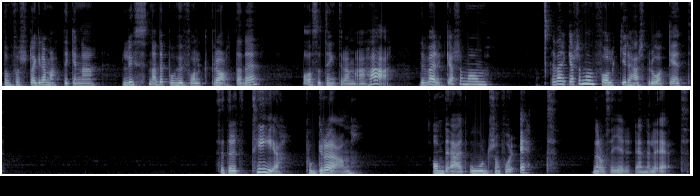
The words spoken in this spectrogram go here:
De första grammatikerna lyssnade på hur folk pratade och så tänkte de, aha, det verkar som om, det verkar som om folk i det här språket sätter ett T på grön om det är ett ord som får ett när de säger en eller ett.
